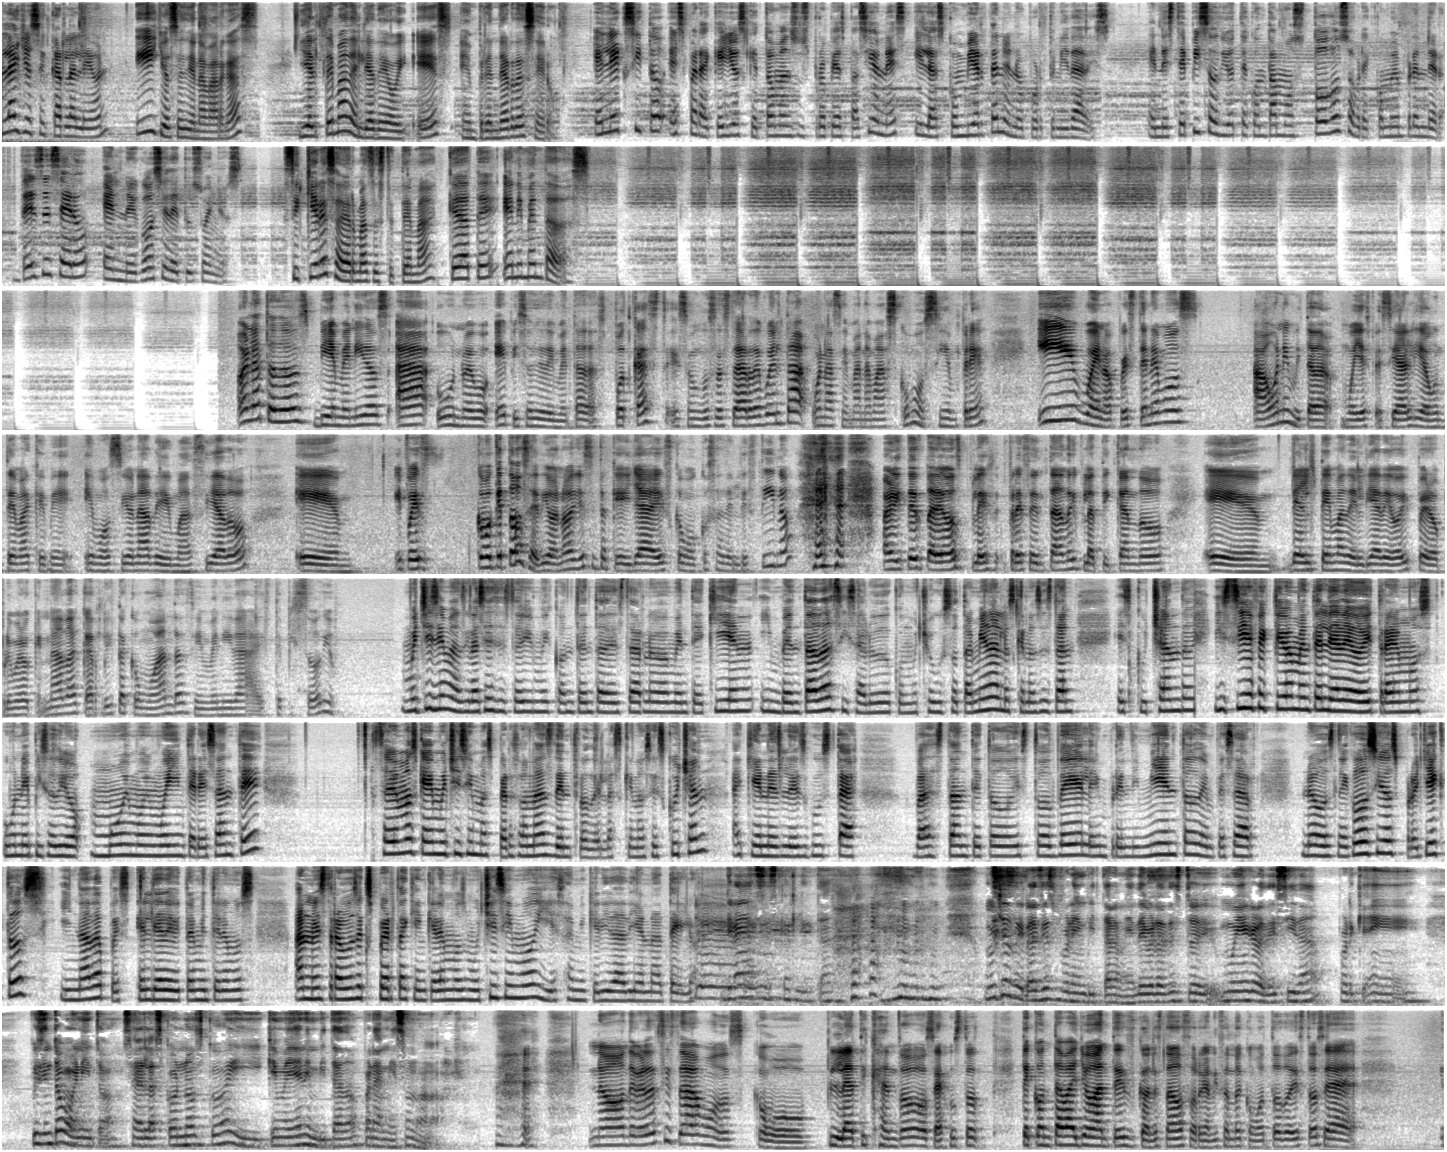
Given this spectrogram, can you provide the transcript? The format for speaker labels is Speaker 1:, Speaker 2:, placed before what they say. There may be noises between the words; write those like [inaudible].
Speaker 1: Hola, yo soy Carla León.
Speaker 2: Y yo soy Diana Vargas. Y el tema del día de hoy es emprender de cero.
Speaker 1: El éxito es para aquellos que toman sus propias pasiones y las convierten en oportunidades. En este episodio te contamos todo sobre cómo emprender desde cero el negocio de tus sueños.
Speaker 2: Si quieres saber más de este tema, quédate en Inventadas. Hola a todos, bienvenidos a un nuevo episodio de Inventadas Podcast. Es un gusto estar de vuelta una semana más como siempre. Y bueno, pues tenemos a una invitada muy especial y a un tema que me emociona demasiado. Eh, y pues como que todo se dio, ¿no? Yo siento que ya es como cosa del destino. [laughs] Ahorita estaremos presentando y platicando eh, del tema del día de hoy, pero primero que nada, Carlita, ¿cómo andas? Bienvenida a este episodio.
Speaker 1: Muchísimas gracias, estoy muy contenta de estar nuevamente aquí en Inventadas y saludo con mucho gusto también a los que nos están escuchando. Y sí, efectivamente el día de hoy traemos un episodio muy, muy, muy interesante. Sabemos que hay muchísimas personas dentro de las que nos escuchan, a quienes les gusta bastante todo esto del emprendimiento, de empezar nuevos negocios, proyectos y nada, pues el día de hoy también tenemos a nuestra voz experta, a quien queremos muchísimo, y es a mi querida Diana Taylor.
Speaker 3: Gracias, Carlita. [laughs] Muchas gracias por invitarme. De verdad estoy muy agradecida porque pues siento bonito. O sea, las conozco y que me hayan invitado para mí es un honor. [laughs]
Speaker 2: No, de verdad sí estábamos como platicando, o sea, justo te contaba yo antes cuando estábamos organizando como todo esto, o sea,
